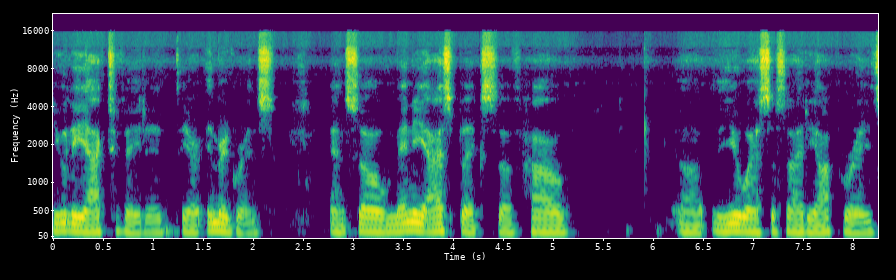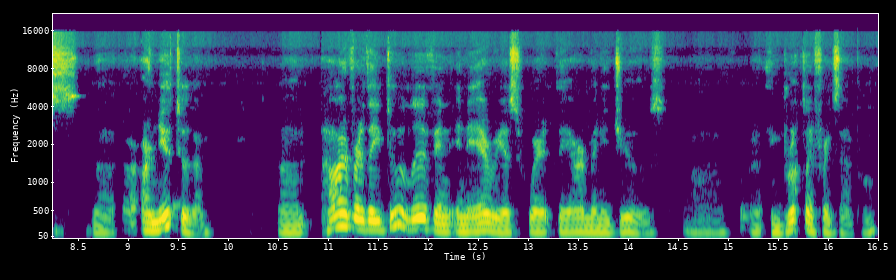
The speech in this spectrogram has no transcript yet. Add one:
newly activated, they are immigrants. And so many aspects of how uh, the US society operates uh, are new to them. Um, however, they do live in, in areas where there are many Jews, uh, in Brooklyn, for example,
